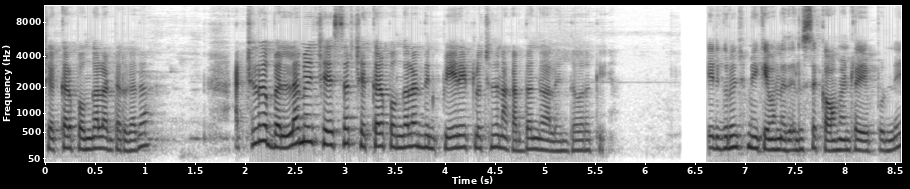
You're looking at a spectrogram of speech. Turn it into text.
చక్కెర పొంగల్ అంటారు కదా. యాక్చువల్గా బెల్లం చేస్తారు చక్కెర పొంగల్ అని దీనికి పేరు ఎట్లా వచ్చిందో నాకు అర్థం కాలేదు ఇంతవరకు. దీని గురించి మీకు ఏమైనా తెలిస్తే కామెంట్లో చెప్పండి.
